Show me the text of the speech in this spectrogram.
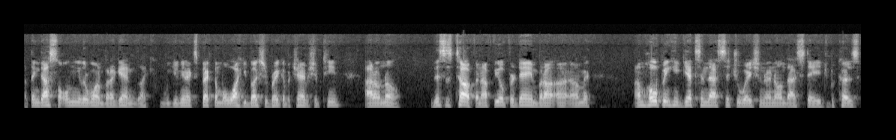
I think that's the only other one. But again, like you're gonna expect the Milwaukee Bucks to break up a championship team. I don't know. This is tough, and I feel for Dame, but I, am I'm, I'm hoping he gets in that situation and on that stage because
